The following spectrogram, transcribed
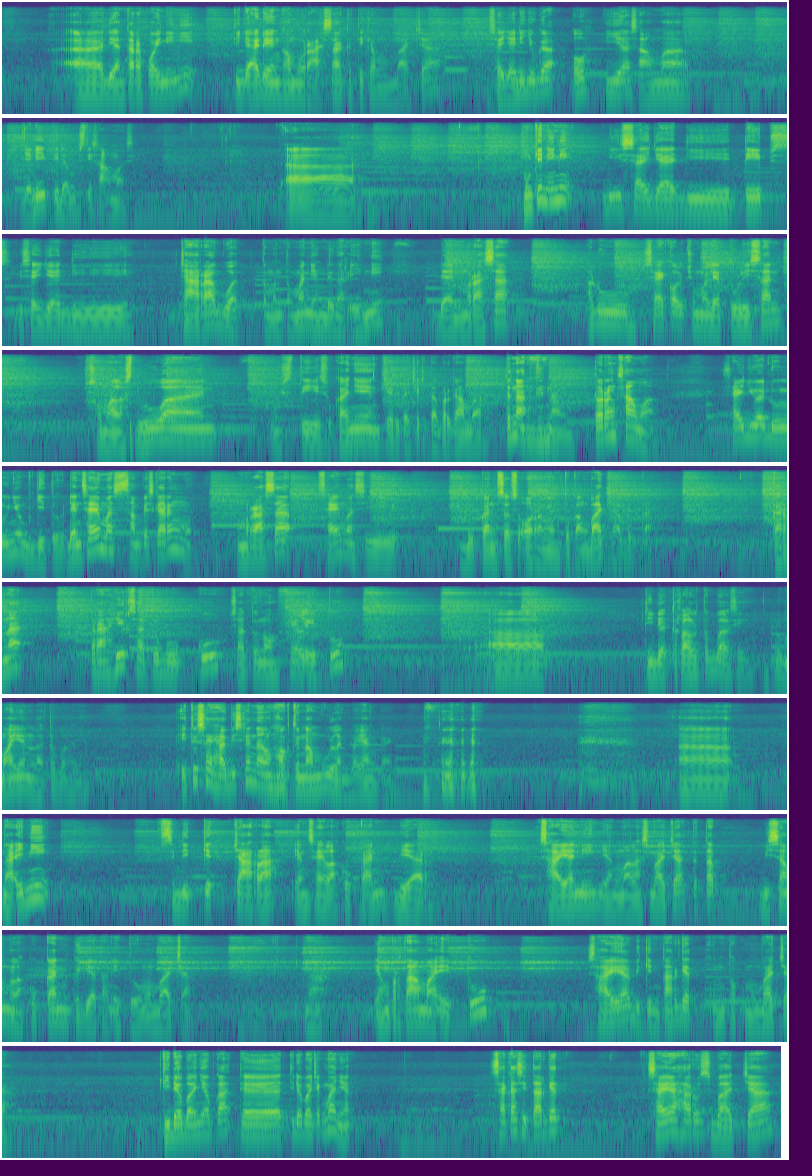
uh, di antara poin ini tidak ada yang kamu rasa ketika membaca. Bisa jadi juga oh iya sama. Jadi tidak mesti sama sih. Uh, mungkin ini bisa jadi tips bisa jadi cara buat teman-teman yang dengar ini dan merasa aduh saya kalau cuma lihat tulisan so malas duluan mesti sukanya yang cerita-cerita bergambar. Tenang tenang orang sama. Saya juga dulunya begitu. Dan saya masih sampai sekarang merasa saya masih bukan seseorang yang tukang baca bukan. Karena terakhir satu buku satu novel itu uh, tidak terlalu tebal sih. Lumayan lah tebalnya. Itu saya habiskan dalam waktu enam bulan bayangkan. Uh, nah ini sedikit cara yang saya lakukan biar saya nih yang malas baca tetap bisa melakukan kegiatan itu membaca. Nah yang pertama itu saya bikin target untuk membaca. Tidak banyak tidak banyak banyak. Saya kasih target saya harus baca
